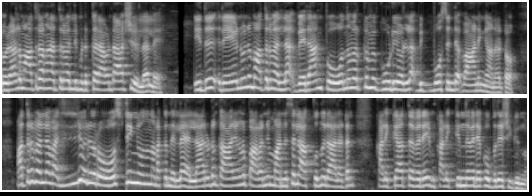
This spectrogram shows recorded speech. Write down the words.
ഒരാൾ മാത്രം അങ്ങനെ അത്ര വലിയ മിടുക്കലാവേണ്ട ആവശ്യമില്ല അല്ലേ? ഇത് രേണുവിന് മാത്രമല്ല വരാൻ പോകുന്നവർക്കും കൂടിയുള്ള ബിഗ് ബോസിന്റെ വാണിംഗ് ആണ് കേട്ടോ. മാത്രമല്ല വലിയൊരു റോസ്റ്റിംഗ് ഒന്നും നടക്കുന്നില്ല. എല്ലാവരോടും കാര്യങ്ങൾ പറഞ്ഞ് മനസ്സിലാക്കുന്നു ലാലേട്ടൻ കളിക്കാത്തവരെയും കളിക്കുന്നവരെയൊക്കെ ഉപദേശിക്കുന്നു.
